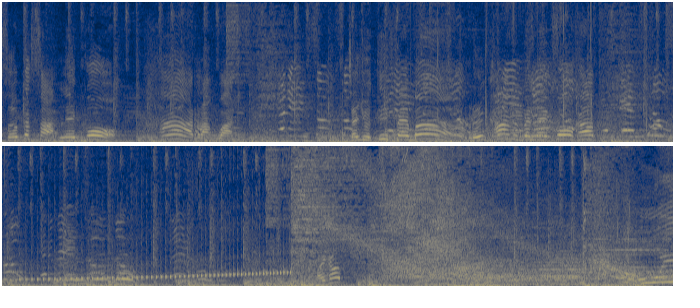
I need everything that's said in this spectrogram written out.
เสริมทักษะเลโก้ 5 รางวัล จะหยุดที่เฟเบอร์หรือข้ามมันเป็นเลโก้ครับ ไปครับ อุ้ย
